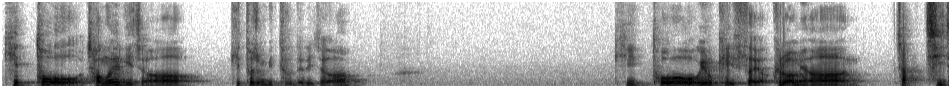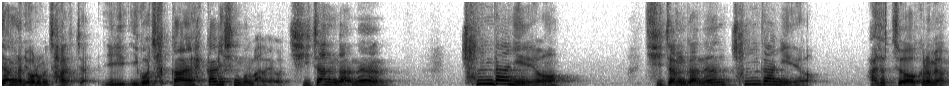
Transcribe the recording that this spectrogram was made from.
기토, 정을기죠. 기토 좀 밑으로 내리죠. 기토, 이렇게 있어요. 그러면, 자, 지장간, 여러분, 자, 자, 이, 이거 잠깐 헷갈리시는 분 많아요. 지장간은 천간이에요. 지장간은 천간이에요. 아셨죠? 그러면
